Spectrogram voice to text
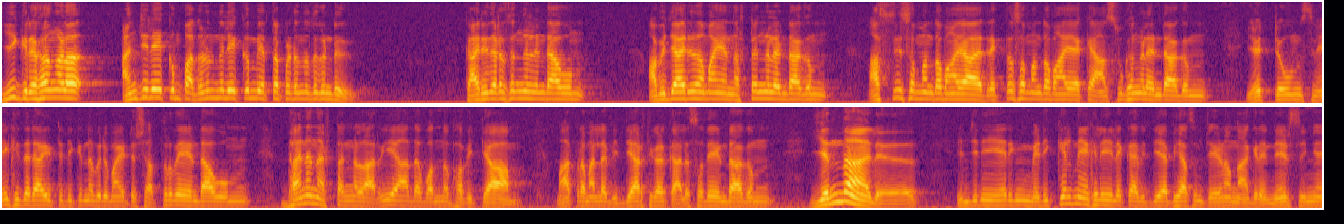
ഈ ഗ്രഹങ്ങൾ അഞ്ചിലേക്കും പതിനൊന്നിലേക്കും എത്തപ്പെടുന്നത് കൊണ്ട് കാര്യതടസ്സങ്ങളുണ്ടാവും അവിചാരിതമായ നഷ്ടങ്ങളുണ്ടാകും അസ്ഥി സംബന്ധമായ രക്തസംബന്ധമായൊക്കെ അസുഖങ്ങളുണ്ടാകും ഏറ്റവും സ്നേഹിതരായിട്ടിരിക്കുന്നവരുമായിട്ട് ശത്രുതയുണ്ടാവും ധനനഷ്ടങ്ങൾ അറിയാതെ വന്ന് ഭവിക്കാം. മാത്രമല്ല വിദ്യാർത്ഥികൾക്ക് അലസതയുണ്ടാകും. എന്നാൽ എഞ്ചിനീയറിംഗ് മെഡിക്കൽ മേഖലയിലൊക്കെ വിദ്യാഭ്യാസം ചെയ്യണമെന്ന് ആഗ്രഹം നേഴ്സിംഗ്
